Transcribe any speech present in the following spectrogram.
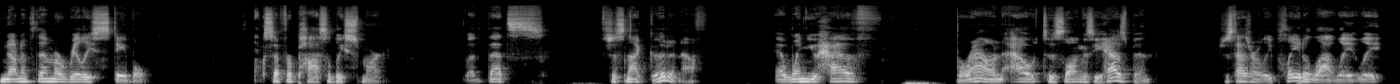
None of them are really stable, except for possibly Smart. But that's just not good enough. And when you have Brown out as long as he has been, just hasn't really played a lot lately,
